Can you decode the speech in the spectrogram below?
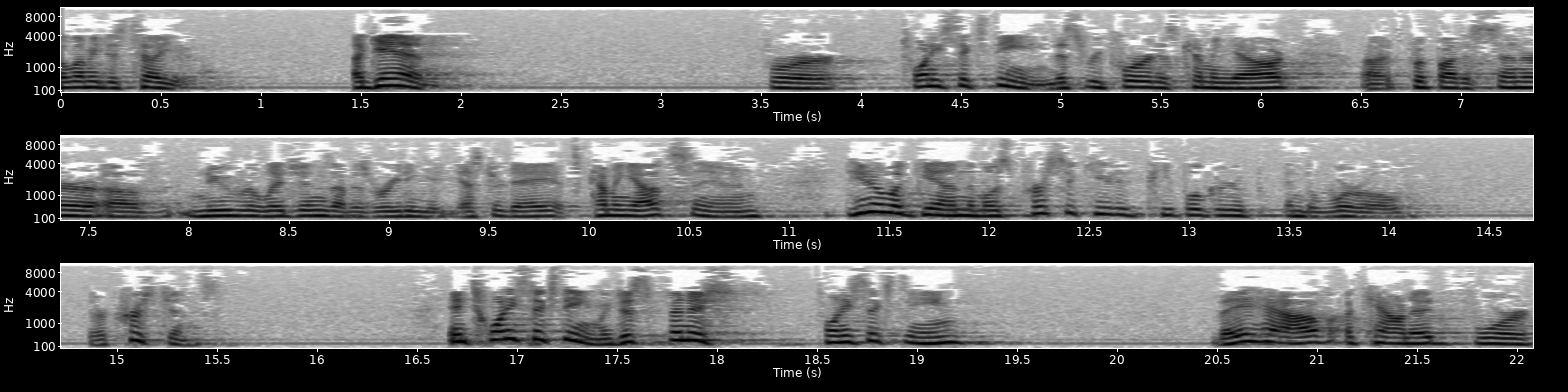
But let me just tell you, again for 2016. This report is coming out. Uh, put by the Center of New Religions. I was reading it yesterday. It's coming out soon. Do you know again the most persecuted people group in the world? They're Christians. In 2016, we just finished 2016. They have accounted for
